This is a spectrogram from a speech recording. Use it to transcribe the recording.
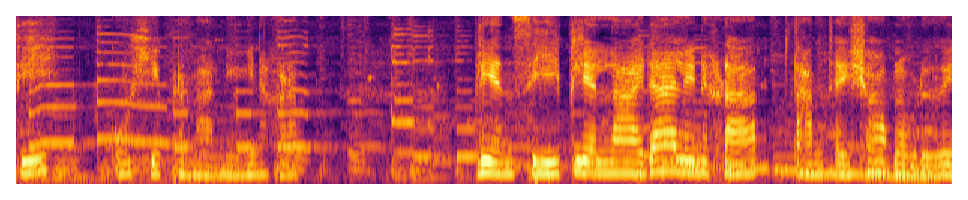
ซิ โอเคประมาณนี้นะครับ เปลี่ยนสีเปลี่ยนลายได้เลยนะครับ ตามใจชอบเราเลย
